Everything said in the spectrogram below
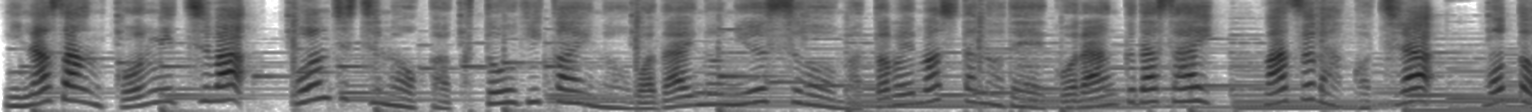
皆さんこんにちは。本日も格闘技界の話題のニュースをまとめましたのでご覧ください。まずはこちら。元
